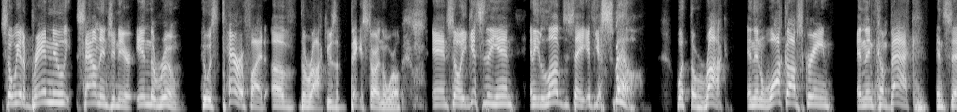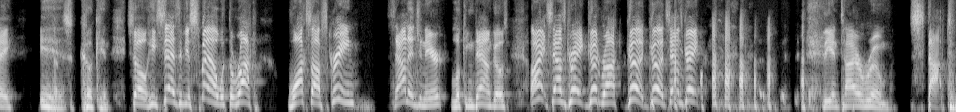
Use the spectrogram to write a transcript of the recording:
So we had a brand new sound engineer in the room who was terrified of The Rock. He was the biggest star in the world. And so he gets to the end and he loved to say, if you smell what The Rock, and then walk off screen and then come back and say, is cooking. So he says, if you smell what The Rock walks off screen, Sound engineer looking down goes, All right, sounds great. Good, Rock. Good, good. Sounds great. the entire room stopped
